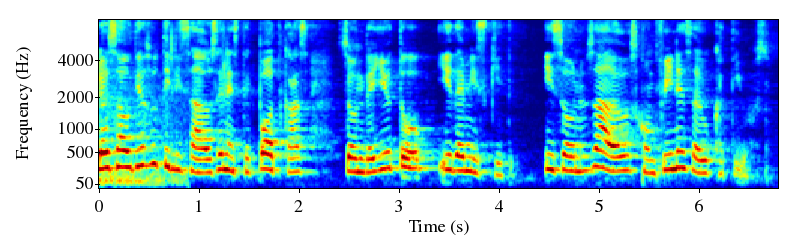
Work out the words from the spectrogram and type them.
Los audios utilizados en este podcast son de YouTube y de Miskit y son usados con fines educativos.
